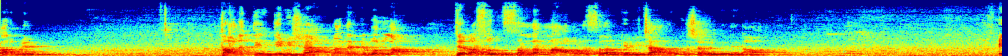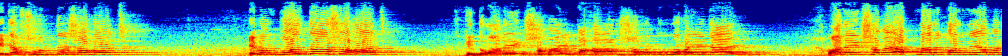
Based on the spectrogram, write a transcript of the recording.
পারবেন। তাহলে তিনটি বিষয় আপনাদেরকে বললাম যে রাসুল সাল্লাহ সাল্লামকে বিচারক হিসাবে মেনে নেওয়া। এটা শুনতে সহজ এবং বলতেও সহজ, কিন্তু অনেক সময় পাহাড় সমতুল্য হয়ে যায়। অনেক সময় আপনার কর্ণে এমন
